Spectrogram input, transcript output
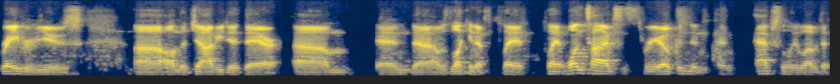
rave reviews uh, on the job you did there. Um, and uh, I was lucky enough to play it play it one time since it's reopened, and, and absolutely loved it.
